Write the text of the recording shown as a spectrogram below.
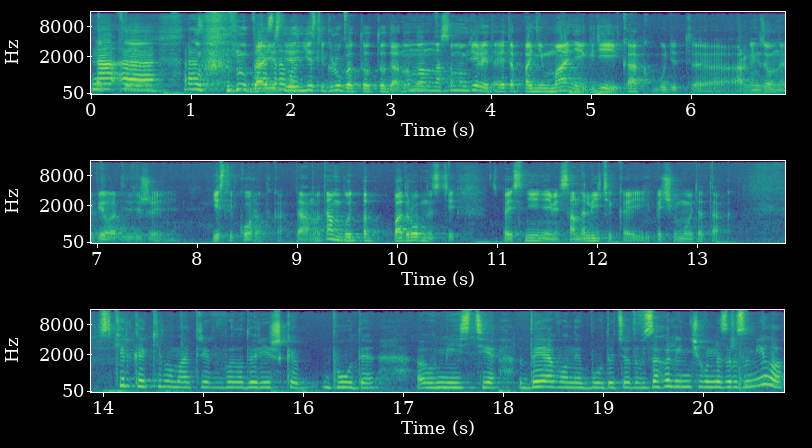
На Это, э, раз- Ну да, если, если грубо, то, то да. Но на, на самом деле это, это понимание, где и как будет э, организовано велодвижение, если коротко. Да. Но там будут под- подробности с пояснениями, с аналитикой и почему это так. Скільки кілометрів велодоріжки буде е, в місті, де вони будуть? От взагалі нічого не зрозуміло,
